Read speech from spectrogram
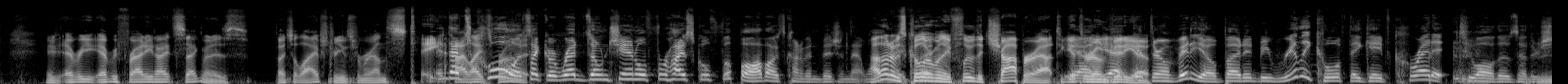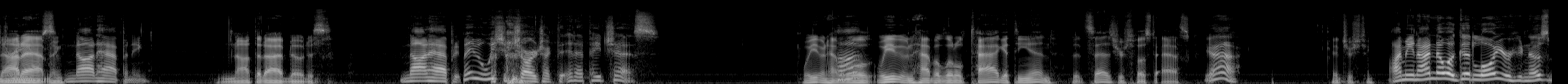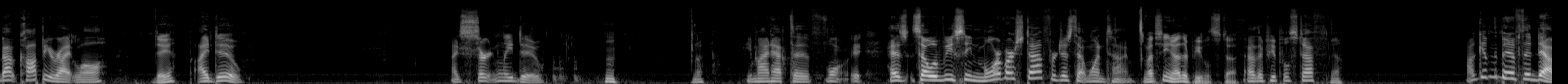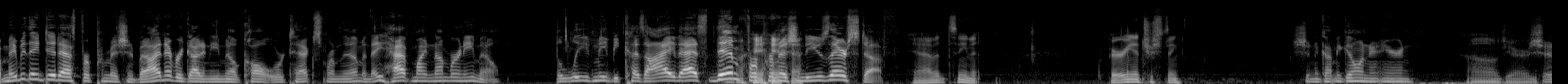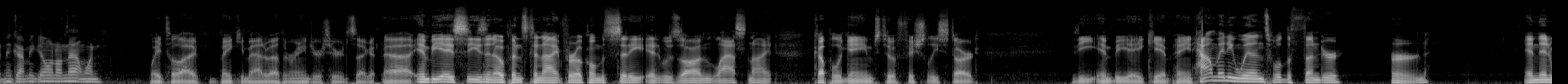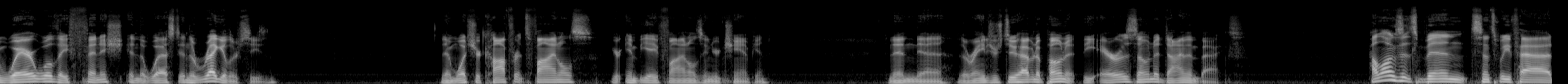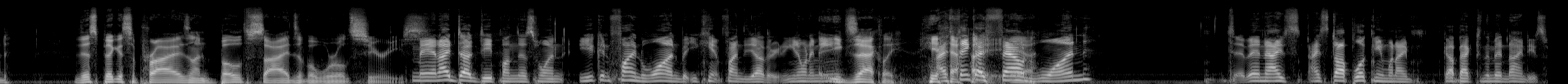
Every every Friday night segment is bunch of live streams from around the state. And that's cool. from It's it. like a red zone channel for high school football. I've always kind of envisioned that one. I thought it was cooler when they flew the chopper out to get Yeah, their own yeah, video. Get their own video, but it'd be really cool if they gave credit to all those other streams. Not happening. Not happening. Not that I've noticed. Not happening. Maybe we should charge like the NFHS. We even have a little. We even have a little tag at the end that says you're supposed to ask. Yeah. Interesting. I mean, I know a good lawyer who knows about copyright law. Do you? I do. I certainly do. Hmm. Well. He might have to form. Has so? Have we seen more of our stuff, or just that one time? I've seen other people's stuff. Other people's stuff. Yeah. I'll give them the benefit of the doubt. Maybe they did ask for permission, but I never got an email, call, or text from them, and they have my number and email. Believe me, because I've asked them for permission to use their stuff. Yeah, I haven't seen it. Very interesting. Shouldn't have got me going, Aaron. Oh, Jared. Shouldn't have got me going on that one. Wait till I make you mad about the Rangers here in a second. Uh, NBA season opens tonight for Oklahoma City. It was on last night. A couple of games to officially start the NBA campaign. How many wins will the Thunder earn? And then where will they finish in the West in the regular season? Then what's your conference finals, your NBA finals, and your champion? And then uh, the Rangers do have an opponent, the Arizona Diamondbacks. How long has it been since we've had this big a surprise on both sides of a World Series? Man, I dug deep on this one. You can find one, but you can't find the other. You know what I mean? exactly. Yeah, I think I found yeah. one, and I, I stopped looking when I got back to the mid 90s.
